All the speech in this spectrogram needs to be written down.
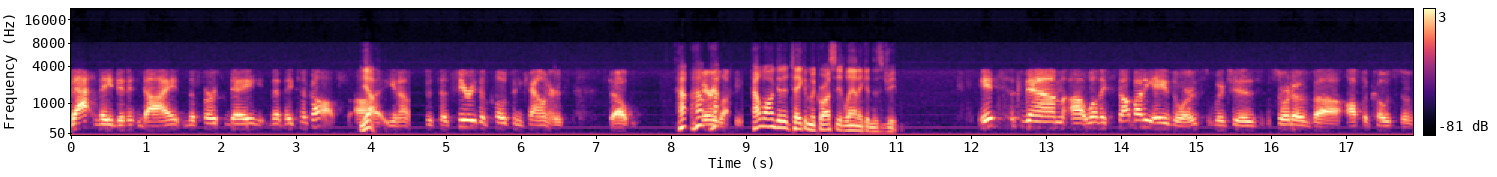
that they didn't die the first day that they took off. Yeah. Uh, you know, just a series of close encounters. So How, how, very how, lucky. how long did it take them to cross the Atlantic in this Jeep? It took them, uh, well, they stopped by the Azores, which is sort of uh, off the coast of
